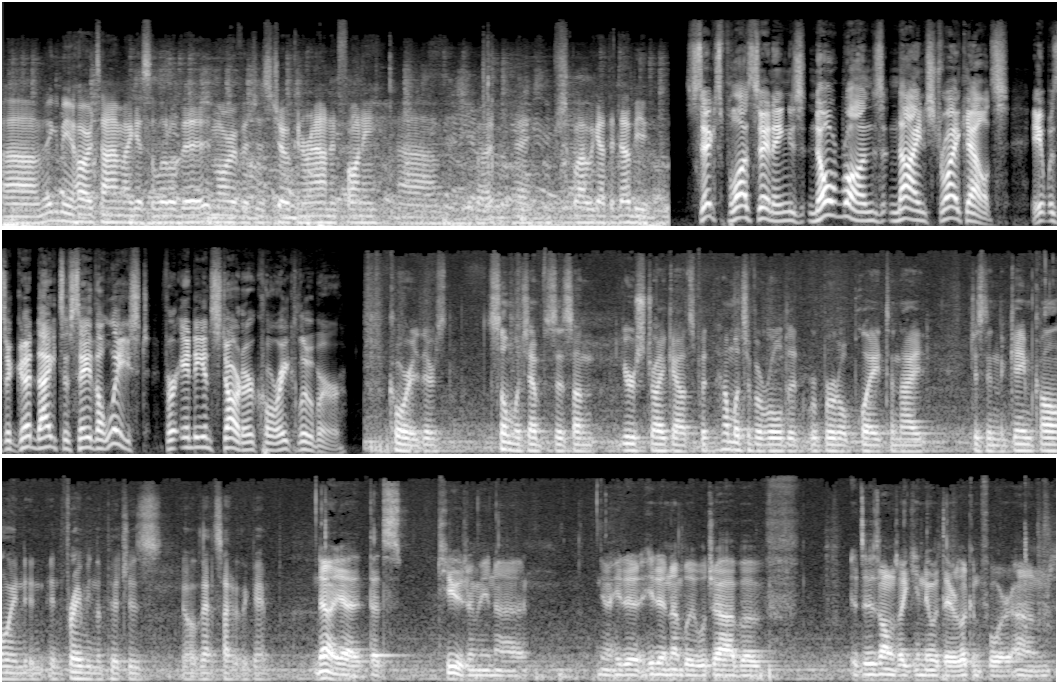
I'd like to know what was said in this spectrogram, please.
um, they give me a hard time, I guess, a little bit. More of it just joking around and funny. Um, but hey, I'm just glad we got the W. Six plus innings, no runs, nine strikeouts. It was a good night to say the least for Indian starter Corey Kluber. Corey, there's so much emphasis on your strikeouts, but how much of a role did Roberto play tonight, just in the game calling and, and framing the pitches, you know, that side of the game? No, yeah, that's huge. I mean, uh, you know, he did he did an unbelievable job of. It was almost like he knew what they were looking for. Um,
